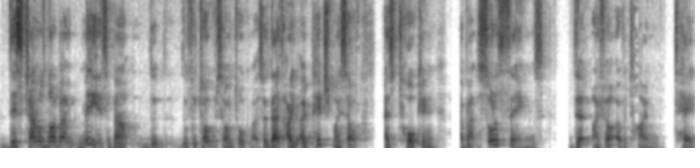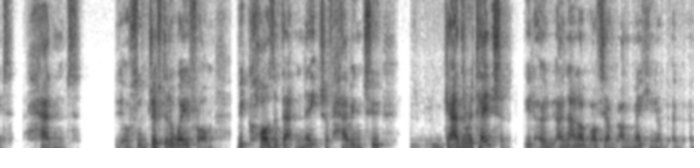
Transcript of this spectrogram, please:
this channel is not about me it's about the the photography i'm talking about so that I, I pitched myself as talking about the sort of things that I felt over time Ted hadn't sort of drifted away from because of that nature of having to gather attention, you know, and, and obviously I'm, I'm making a, a, a,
